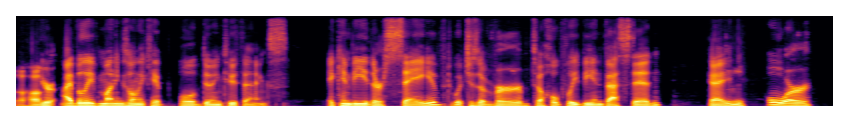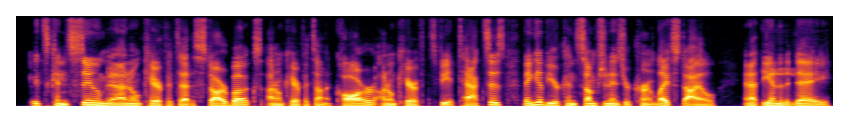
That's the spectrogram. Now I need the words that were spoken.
uh-huh. you're I believe money is only capable of doing two things. It can be either saved, which is a verb to hopefully be invested, okay, mm-hmm. or it's consumed, and I don't care if it's at a Starbucks, I don't care if it's on a car, I don't care if it's via taxes. Think of your consumption as your current lifestyle, and at the end of the mm-hmm. day,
